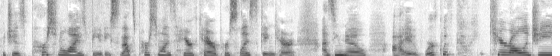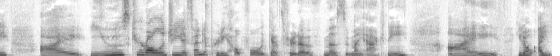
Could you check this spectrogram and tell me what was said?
which is personalized beauty. So that's personalized hair care, personalized skincare. As you know, I work with Curology. I use Curology. I find it pretty helpful. It gets rid of most of my acne. I you know, I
